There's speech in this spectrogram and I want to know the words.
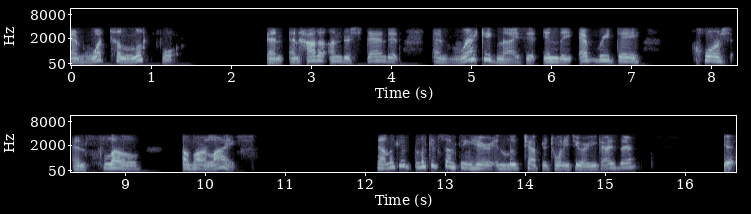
and what to look for and and how to understand it and recognize it in the everyday course and flow of our life. Now look at look at something here in Luke chapter 22. Are you guys there? Yes.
